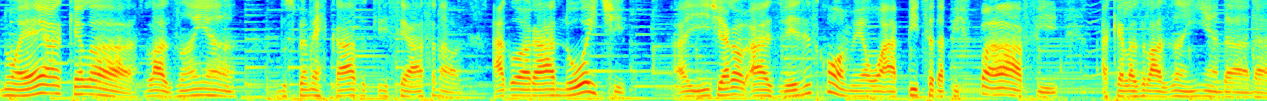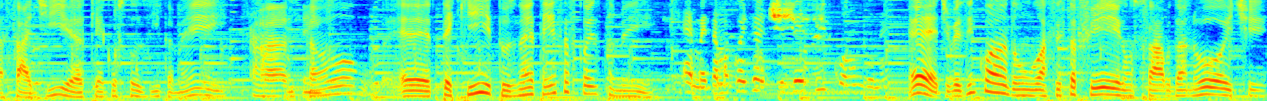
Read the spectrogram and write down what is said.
não é aquela lasanha do supermercado que você assa na hora. Agora à noite, aí geral, às vezes come a pizza da Pif Paf, aquelas lasanhinhas da, da Sadia, que é gostosinho também. Ah, sim. Então, é, tequitos, né? Tem essas coisas também. É, mas é uma coisa de vez em quando, né? É, de vez em quando, uma sexta-feira, um sábado à noite.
